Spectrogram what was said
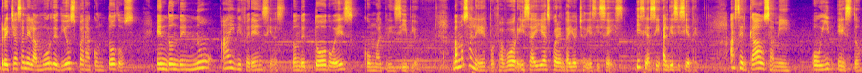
rechazan el amor de Dios para con todos, en donde no hay diferencias, donde todo es como al principio. Vamos a leer, por favor, Isaías 48, 16. Dice así al 17. Acercaos a mí, oíd esto.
